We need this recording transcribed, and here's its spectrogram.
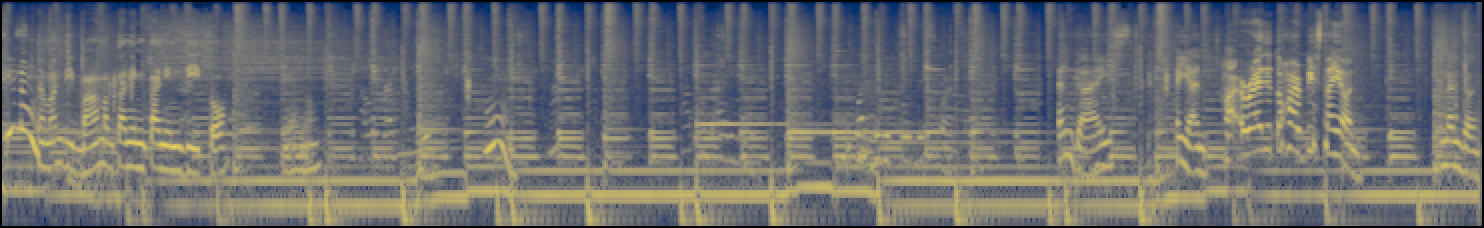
Okay lang naman, 'di ba? Magtanim-tanim dito. Ayan oh. Hmm. Ayan guys. Ayan. Ready to harvest na yon. Yun nandun.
